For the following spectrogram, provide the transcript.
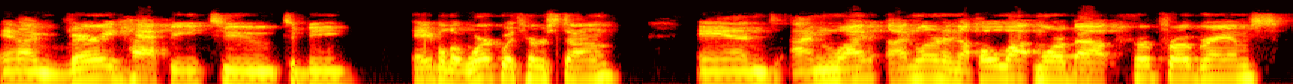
and I'm very happy to to be able to work with her some. And I'm li- I'm learning a whole lot more about her programs,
